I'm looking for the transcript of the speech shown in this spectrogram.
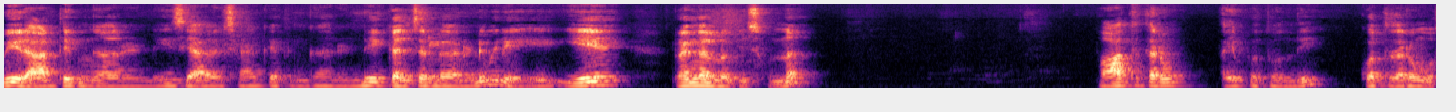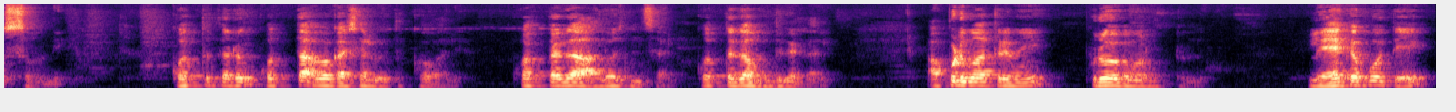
మీరు ఆర్థికంగా కానివ్వండి శా సాంకేతికంగా కానివ్వండి కల్చర్లో కానివ్వండి మీరు ఏ- ఏ రంగంలో తీసుకున్నా పాత తరం అయిపోతుంది కొత్త తరం వస్తుంది. కొత్త తరం కొత్త అవకాశాలు వెతుక్కోవాలి. కొత్తగా ఆలోచించాలి కొత్తగా ముందుకెళ్ళాలి. అప్పుడు మాత్రమే పురోగమనం ఉంటుంది. లేకపోతే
